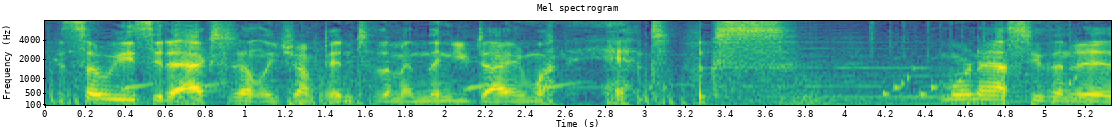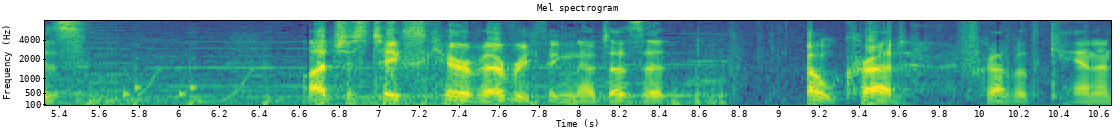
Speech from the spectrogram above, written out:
it's so easy to accidentally jump into them, and then you die in one hit. Looks more nasty than it is. That just takes care of everything now, does it? Oh, crud. I forgot about the cannon.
